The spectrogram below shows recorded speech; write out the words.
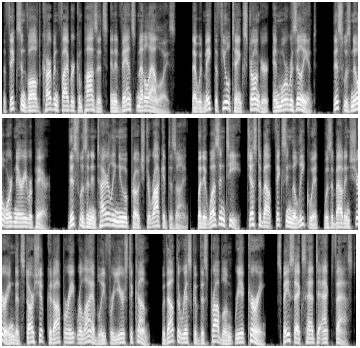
The fix involved carbon fiber composites and advanced metal alloys that would make the fuel tank stronger and more resilient. This was no ordinary repair. This was an entirely new approach to rocket design, but it wasn't just about fixing the leak it was about ensuring that Starship could operate reliably for years to come, without the risk of this problem reoccurring. SpaceX had to act fast,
